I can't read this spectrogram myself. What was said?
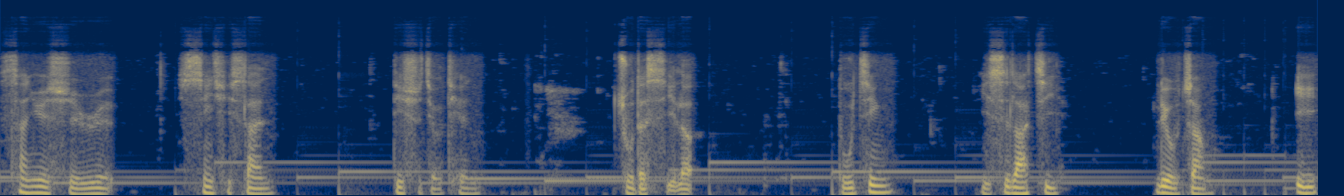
三月十日，星期三，第十九天。主的喜乐，读经以斯拉记六章一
